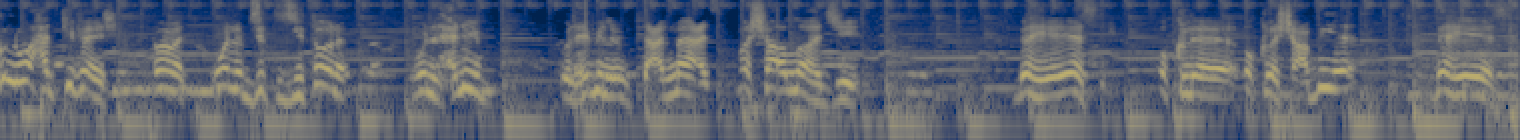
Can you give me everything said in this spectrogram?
كل واحد كيفاش فهمت؟ ولا بزيت الزيتونه ولا الحليب والحليب بتاع الماعز. ما شاء الله تجي باهيه ياسر. اكله أكلة شعبية. باهيه ياسر.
